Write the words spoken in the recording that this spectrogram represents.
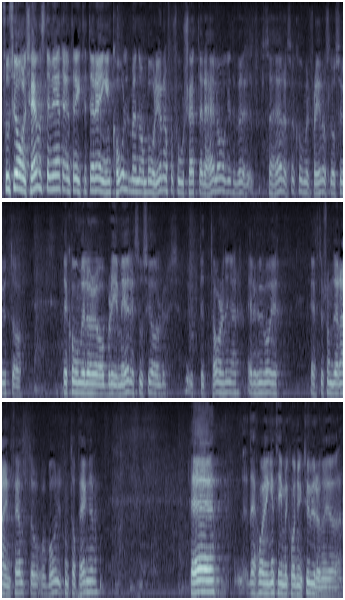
Socialtjänsten vet jag inte riktigt, där är ingen koll, men om borgarna får fortsätta det här laget så här så kommer fler att slås ut och det kommer väl att bli mer socialutbetalningar, eller hur var det? Eftersom det är Reinfeldt och, och Borg som tar pengarna. Eh, det har ingenting med konjunkturen att göra.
